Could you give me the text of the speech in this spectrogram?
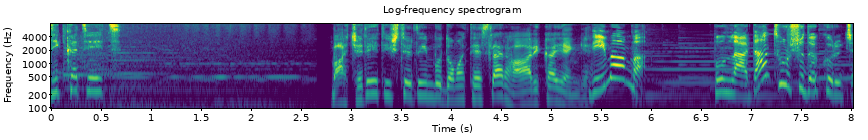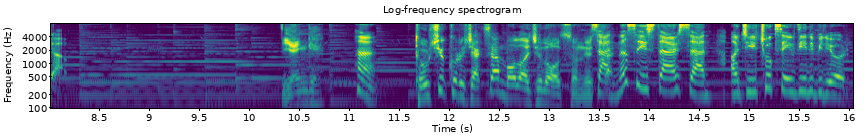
Dikkat et. Bahçede yetiştirdiğim bu domatesler harika yenge. Değil mi ama? Bunlardan turşu da kuracağım. Yenge, Ha, turşu kuracaksan bol acılı olsun lütfen. sen nasıl istersen. Acıyı çok sevdiğini biliyorum.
